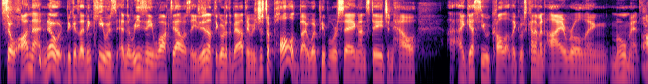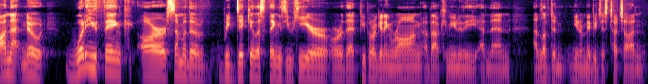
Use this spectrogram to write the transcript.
So on that note, because I think he was, and the reason he walked out was that he didn't have to go to the bathroom. He was just appalled by what people were saying on stage and how, I guess you would call it like it was kind of an eye rolling moment. Yeah. On that note, what do you think are some of the ridiculous things you hear or that people are getting wrong about community, and then I'd love to, you know, maybe just touch on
